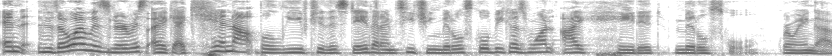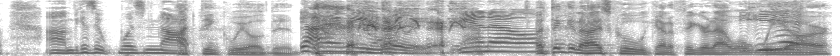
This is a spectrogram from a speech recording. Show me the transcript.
and though I was nervous, I, I cannot believe to this day that I'm teaching middle school because one, I hated middle school growing up um, because it was not. I think we all did. Yeah, I mean, really, you know. I think in high school we kind of figured out what we are.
